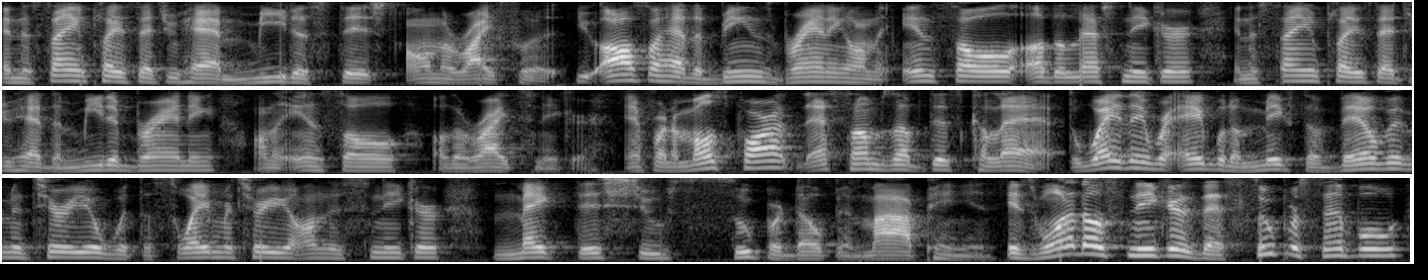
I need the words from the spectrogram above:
in the same place that you had Mita stitched on the right foot. You also have the beams branding on the insole of the left sneaker in the same place that you had the Mita branding on the insole of the right sneaker. And for the most part, that sums up this collab. The way they were able to mix the velvet material with the suede material on this sneaker make this shoe super dope in my opinion. It's one of those sneakers that's super simple,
